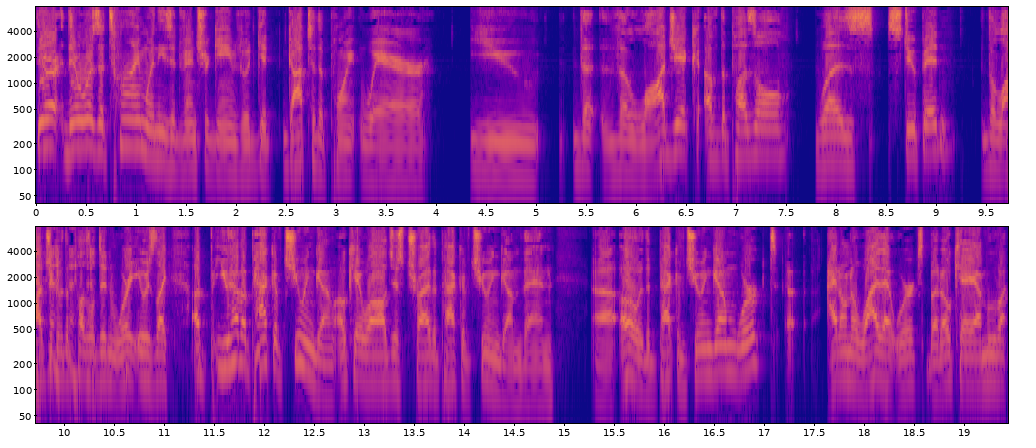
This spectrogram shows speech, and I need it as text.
there there was a time when these adventure games would get got to the point where you the the logic of the puzzle was stupid. The logic of the puzzle didn't work. It was like a, you have a pack of chewing gum. Okay, well I'll just try the pack of chewing gum then. Uh, oh, the pack of chewing gum worked. Uh, I don't know why that works, but okay, I move on.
